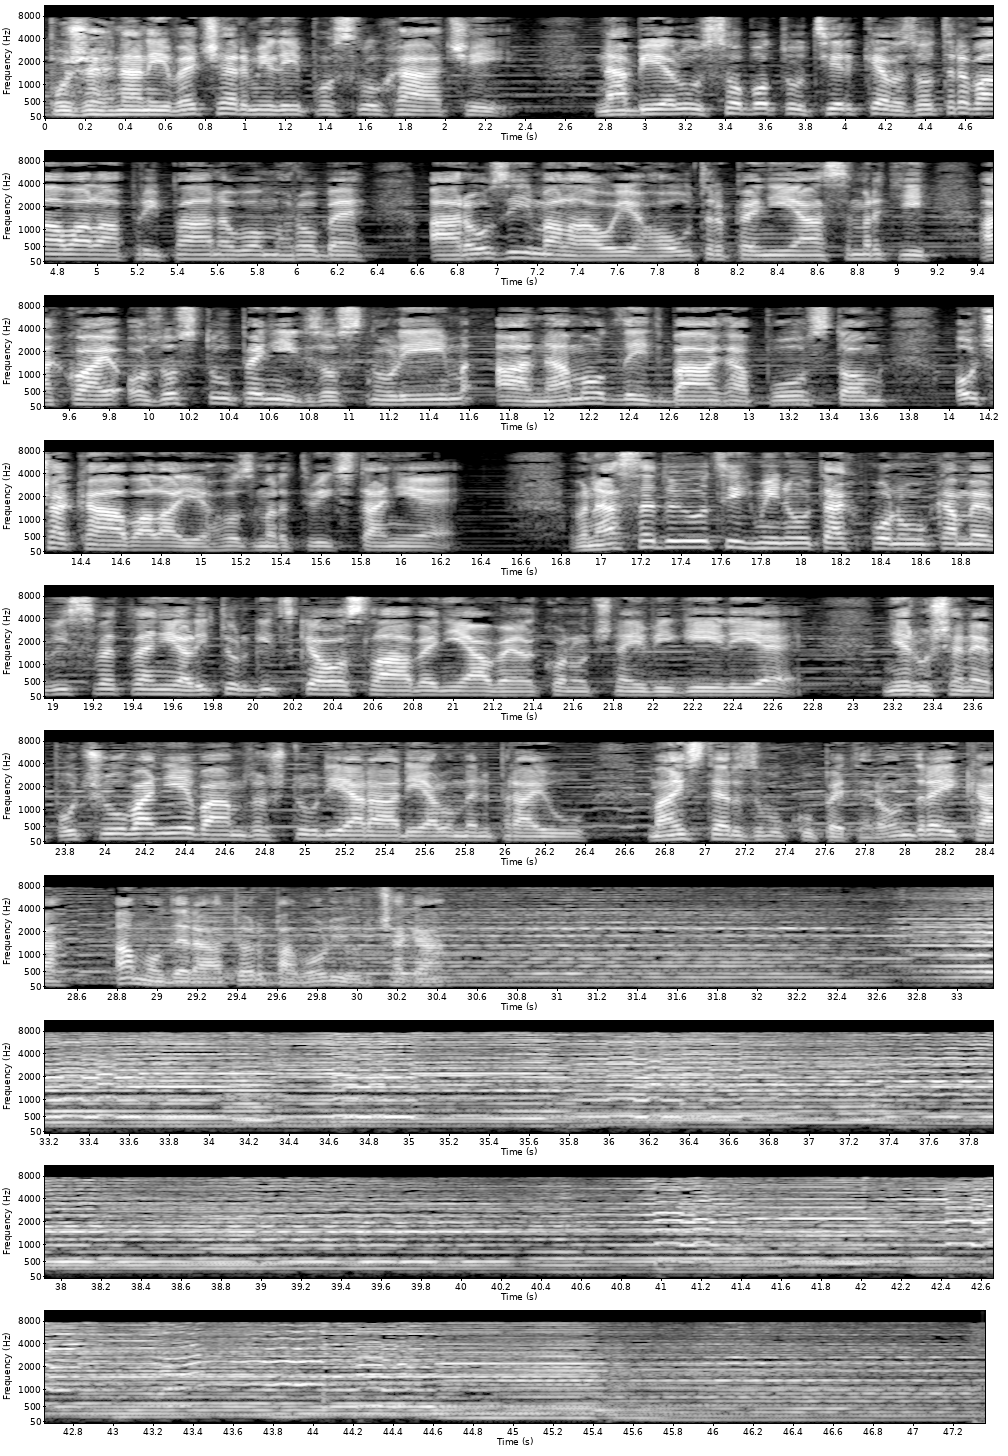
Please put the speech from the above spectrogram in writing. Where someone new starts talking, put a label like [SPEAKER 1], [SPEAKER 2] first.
[SPEAKER 1] Požehnaný večer, milí poslucháči. Na Bielu sobotu cirkev zotrvávala pri pánovom hrobe a rozímala o jeho utrpení a smrti, ako aj o zostúpení k zosnulým a na modlitbách a pôstom očakávala jeho zmrtvých stanie. V nasledujúcich minútach ponúkame vysvetlenie liturgického slávenia Veľkonočnej vigílie. Nerušené počúvanie vám zo štúdia Rádia Lumen Prajú majster zvuku Peter Ondrejka a moderátor Pavol Jurčaga.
